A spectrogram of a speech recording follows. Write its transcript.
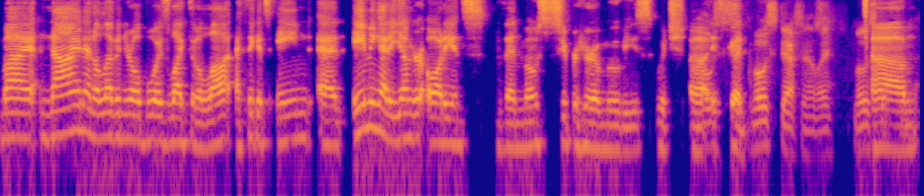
my nine and 11 year old boys liked it a lot. I think it's aimed at aiming at a younger audience than most superhero movies, which uh, is good. Most definitely. Most Um, definitely.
